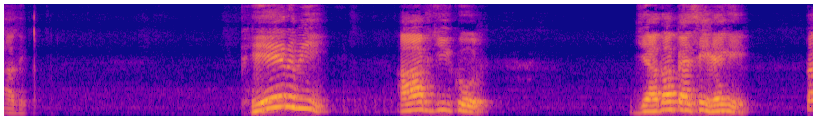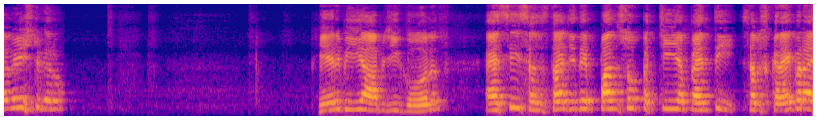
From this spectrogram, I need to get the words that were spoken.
ਆ ਦੇਖੋ। ਫੇਰ ਵੀ ਆਪ ਜੀ ਕੋਲ ਜ਼ਿਆਦਾ ਪੈਸੇ ਹੈਗੇ, ਤਾਂ ਵੇਸਟ ਕਰੋ। ਫੇਰ ਵੀ ਆਪ ਜੀ ਕੋਲ ਐਸੀ ਸੰਸਥਾ ਜਿਹਦੇ 525 ਜਾਂ 35 ਸਬਸਕ੍ਰਾਈਬਰ ਹੈ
